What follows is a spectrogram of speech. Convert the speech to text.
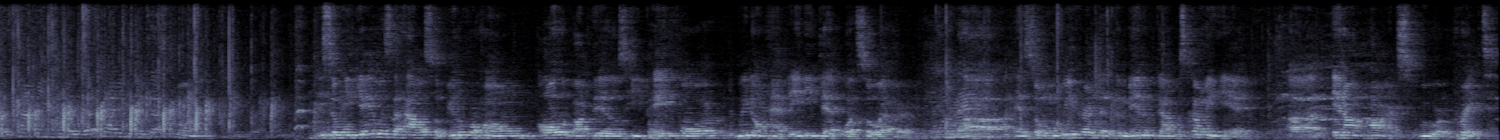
that's not even a testimony. So he gave us a house, a beautiful home, all of our bills he paid for. We don't have any debt whatsoever. Uh, and so when we heard that the man of God was coming here, uh, in our hearts we were pricked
